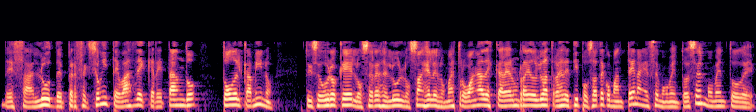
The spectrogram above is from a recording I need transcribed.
de salud, de perfección y te vas decretando todo el camino. Estoy seguro que los seres de luz, los ángeles, los maestros van a descargar un rayo de luz a través de ti, usate como antena en ese momento. Ese es el momento de,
